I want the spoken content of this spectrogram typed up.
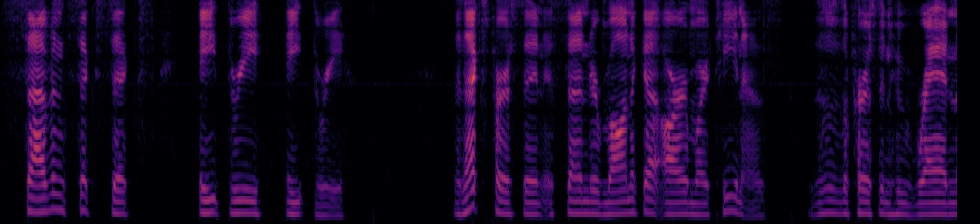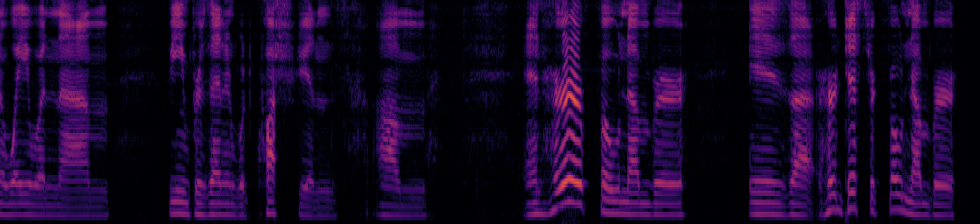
766 8383. The next person is Senator Monica R. Martinez. This was the person who ran away when um, being presented with questions. Um, and her phone number is uh, her district phone number,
